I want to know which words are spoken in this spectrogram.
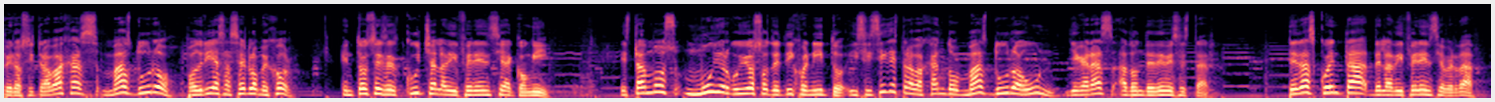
pero si trabajas más duro podrías hacerlo mejor. Entonces escucha la diferencia con I. Estamos muy orgullosos de ti Juanito y si sigues trabajando más duro aún llegarás a donde debes estar. Te das cuenta de la diferencia, ¿verdad?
